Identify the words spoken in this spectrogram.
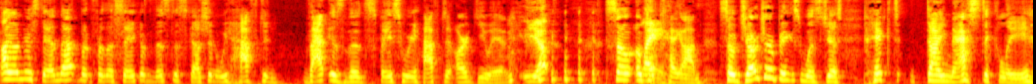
I understand that, but for the sake of this discussion, we have to. That is the space we have to argue in. Yep. So, okay, Like- hang on. So, Jar Jar Binks was just picked dynastically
